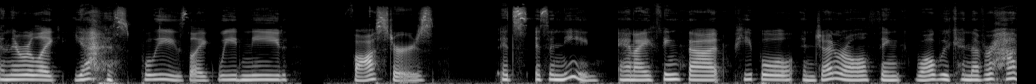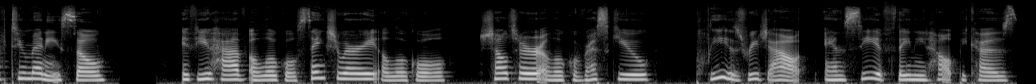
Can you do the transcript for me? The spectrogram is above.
And they were like, "Yes, please. Like we need fosters." It's it's a need. And I think that people in general think, "Well, we can never have too many." So if you have a local sanctuary, a local shelter, a local rescue, please reach out and see if they need help because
